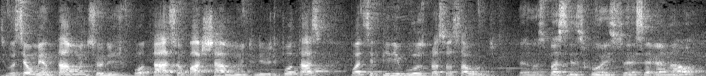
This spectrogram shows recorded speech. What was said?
Se você aumentar muito o seu nível de potássio ou baixar muito o nível de potássio, pode ser perigoso para a sua saúde. É, nos pacientes com insuficiência renal,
